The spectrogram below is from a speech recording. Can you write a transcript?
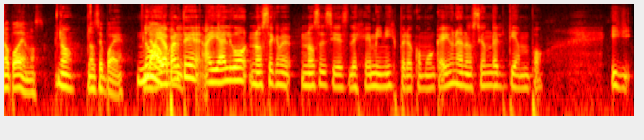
No podemos. No. No se puede. No, La y aparte hay algo, no sé que me- no sé si es de Géminis, pero como que hay una noción del tiempo. Y,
